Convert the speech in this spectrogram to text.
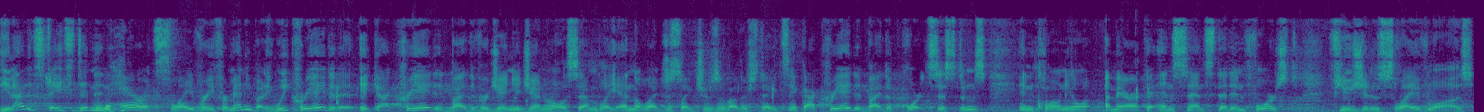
The United States didn't inherit slavery from anybody. We created it. It got created by the Virginia General Assembly and the legislatures of other states. It got created by the court systems in colonial America and since that enforced fugitive slave laws.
